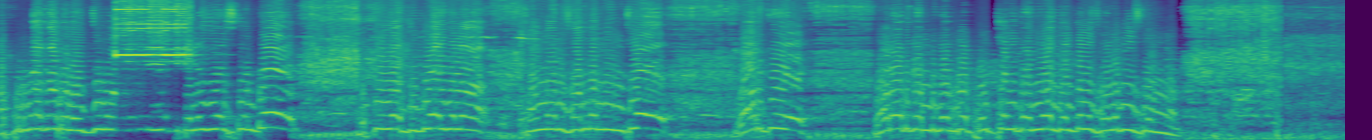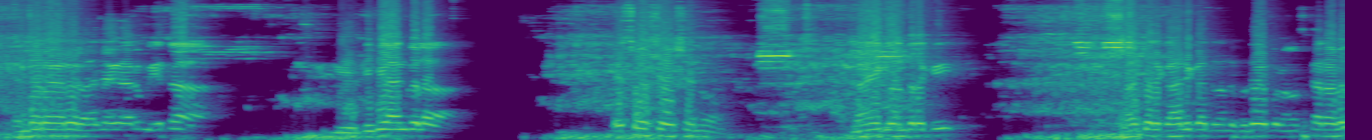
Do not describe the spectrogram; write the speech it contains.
అప్పుడు దాకా మన ఉద్యమం తెలియజేసుకుంటూ ముఖ్యంగా దివ్యాంగుల సంఘానికి సంబంధించి వారికి పోరాట కమిటీ తరఫున ప్రత్యేక ధన్యవాదాలు తెలుపుతూ సెలవిస్తున్నాం. తీసుకున్నాం గారు రాజా గారు మిగతా ఈ దివ్యాంగుల అసోసియేషన్ నాయకులందరికీ సహచర కార్యకర్తలందరూ హృదయపూర్వ నమస్కారాలు.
